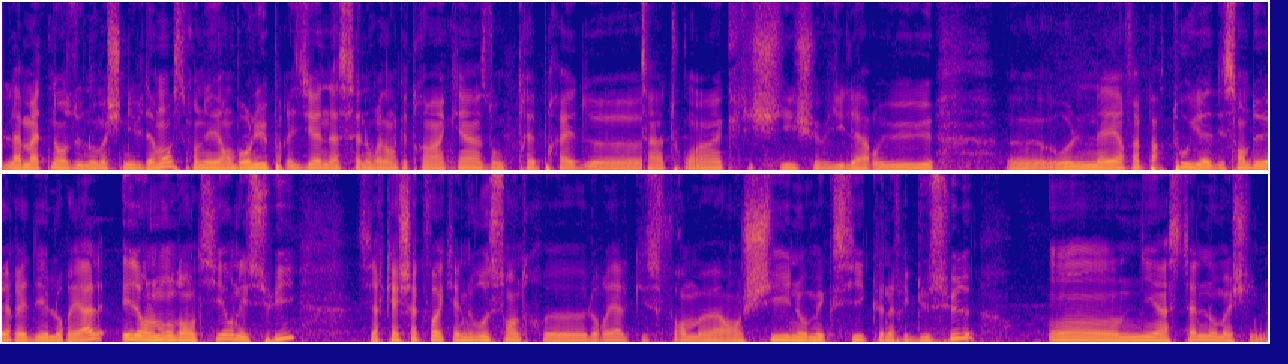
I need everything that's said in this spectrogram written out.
la maintenance de nos machines évidemment, parce qu'on est en banlieue parisienne à Saint-Ouen dans le 95, donc très près de Saint-Ouen, Clichy, Chevilly-la-Rue, euh, Aulnay, enfin partout il y a des centres de RD L'Oréal, et dans le monde entier on les suit. C'est-à-dire qu'à chaque fois qu'il y a un nouveau centre euh, L'Oréal qui se forme en Chine, au Mexique, en Afrique du Sud, on y installe nos machines.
